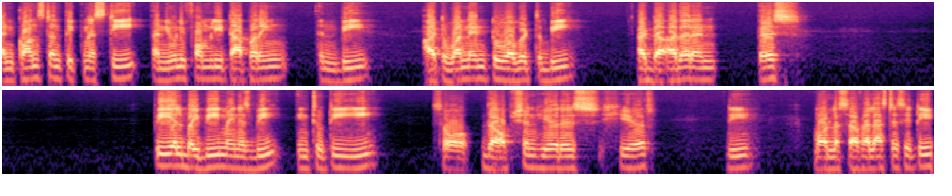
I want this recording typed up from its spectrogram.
and constant thickness T and uniformly tapering in B at one end to a width B at the other end is PL by B minus B into TE. So the option here is here the modulus of elasticity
